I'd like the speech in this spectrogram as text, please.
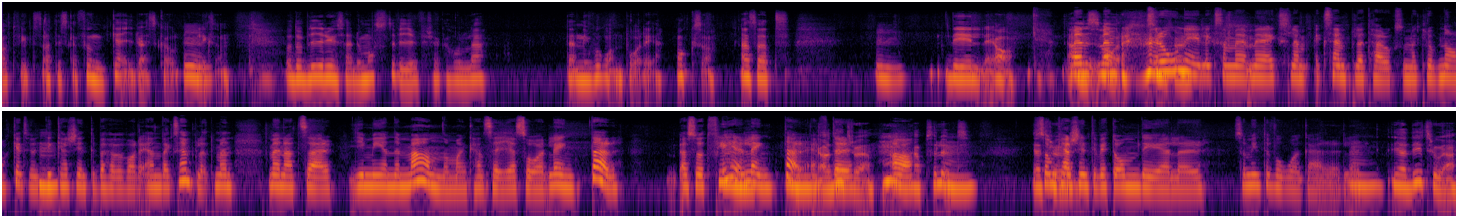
outfits, att det ska funka i dresscode. Mm. Liksom. Och då blir det ju så här, då måste vi ju försöka hålla den nivån på det också. Alltså att Mm. Det är, ja, Men, ansvar. men tror ni liksom med, med exem- exemplet här också med Klubb Naket, Mm. det kanske inte behöver vara det enda exemplet, men, men att så här, gemene man, om man kan säga så, längtar, alltså att fler längtar Mm, efter, Ja, det tror jag. Ja, Absolut. Mm. Jag som tror- kanske inte vet om det eller som inte vågar. Eller, Mm. Ja, det tror jag.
